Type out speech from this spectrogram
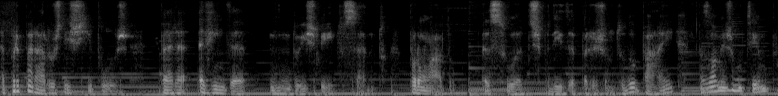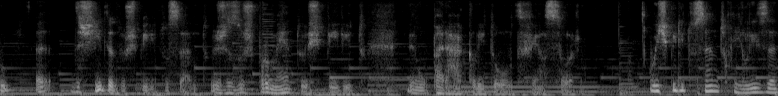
a preparar os discípulos para a vinda do Espírito Santo. Por um lado, a sua despedida para junto do Pai, mas ao mesmo tempo a descida do Espírito Santo. Jesus promete o Espírito, o Paráclito ou o Defensor. O Espírito Santo realiza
